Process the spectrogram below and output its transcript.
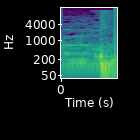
Bye.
